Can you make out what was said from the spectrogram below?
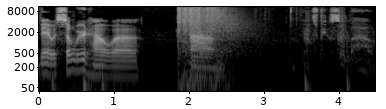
Yeah, it was so weird how uh, um, it feels so loud.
